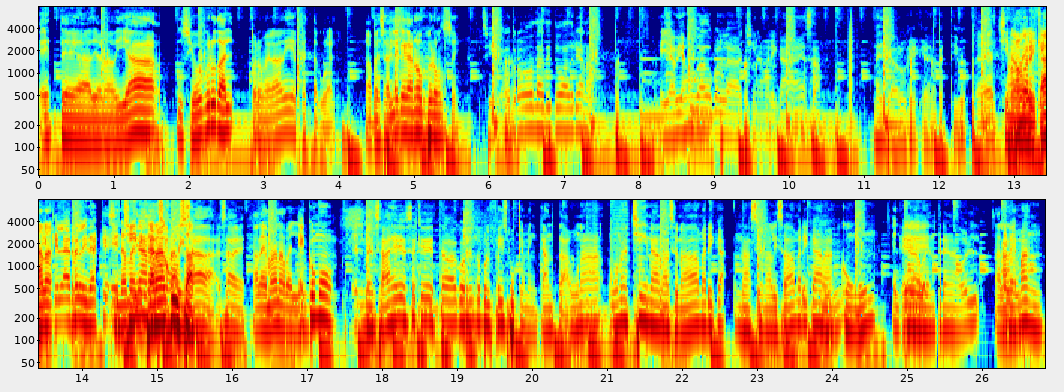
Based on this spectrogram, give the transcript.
este Adriana Díaz lució brutal, pero Melanie espectacular. A pesar de que ganó bronce. Sí, otro datito de Adriana. Ella había jugado con la china americana esa. Me diablo que, que despectivo. Es No, no, pero es que- china-americana, es que la realidad es que es China ¿sabes? alemana, perdón. Es como el mensaje ese que estaba corriendo por Facebook que me encanta. Una, una china nacional america- nacionalizada americana con un Entrenador. eh, entrenador Alemán. alemán.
